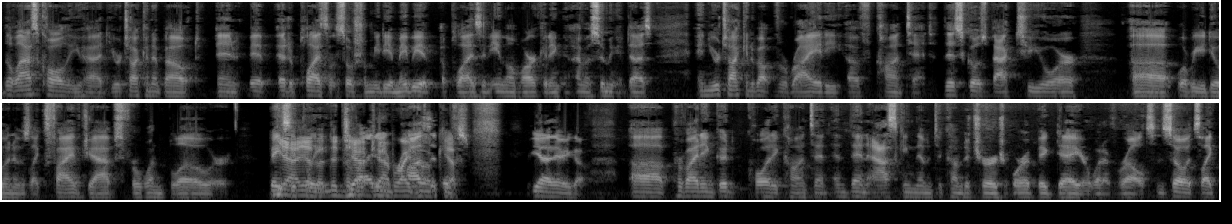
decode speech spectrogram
the last call that you had, you were talking about, and it, it, applies on social media. Maybe it applies in email marketing. I'm assuming it does. And you're talking about variety of content. This goes back to your, uh, what were you doing? It was like five jabs for one blow, or basically yeah, yeah, the, the jab, jab, right positive, hook. Yes. Yeah, there you go. Uh, providing good quality content and then asking them to come to church or a big day or whatever else. And so it's like,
